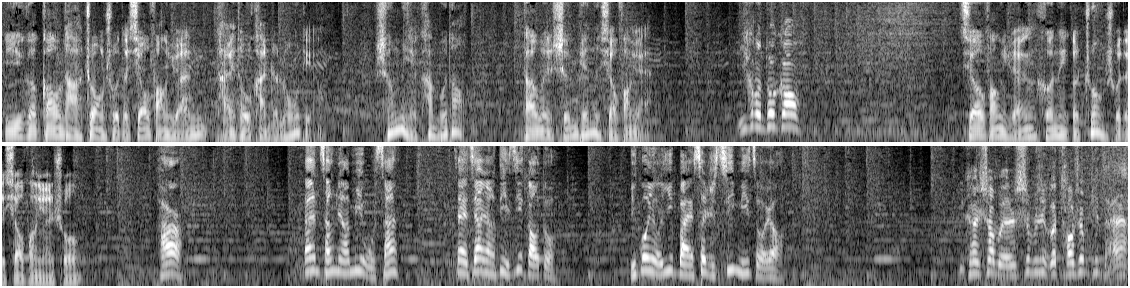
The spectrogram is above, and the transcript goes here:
一个高大壮硕的消防员抬头看着楼顶，什么也看不到。他问身边的消防员：“一共多高？”消防员和那个壮硕的消防员说：“二，单层两米五三。”再加上地基高度，一共有一百四十七米左右。你看上面是不是有个逃生平台啊？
